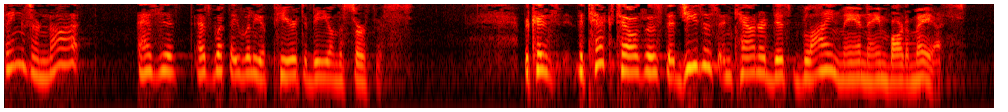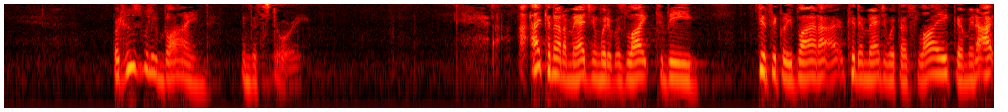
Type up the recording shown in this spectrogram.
things are not as if as what they really appear to be on the surface. Because the text tells us that Jesus encountered this blind man named Bartimaeus. But who's really blind in this story? I cannot imagine what it was like to be physically blind. I could imagine what that's like. I mean, I,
